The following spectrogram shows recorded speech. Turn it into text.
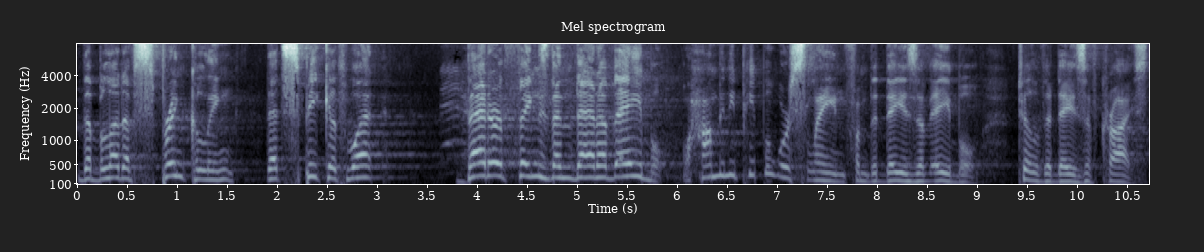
the blood of sprinkling that speaketh what? Better things than that of Abel. Well, how many people were slain from the days of Abel till the days of Christ?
